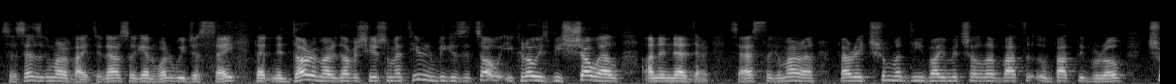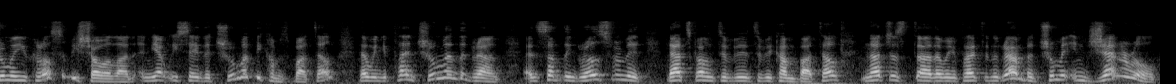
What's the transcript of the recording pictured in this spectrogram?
So it says Gemara Vayter. Now, so again, what did we just say? That nidarim are matirin because it's always, you could always be shoel on a neder. So ask the Gemara, very truma di by mitchell batli. Truma you could also be shoel on, and yet we say that truma becomes batel. That when you plant truma the ground and something grows from it, that's going to be, to become batel. Not just uh, that when you plant it in the ground, but truma in general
